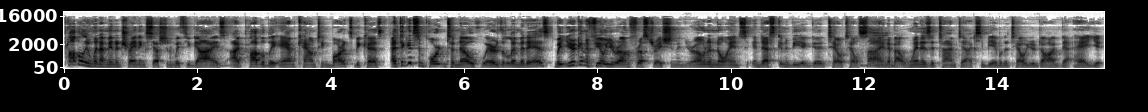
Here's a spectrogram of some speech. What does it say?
Probably when I'm in a training session with you guys, I probably am counting barks because I think it's important to know where the limit is. But you're going to feel your own frustration and your own annoyance, and that's going to be a good telltale sign mm-hmm. about when is it time to actually be able to tell your dog that, hey, you,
